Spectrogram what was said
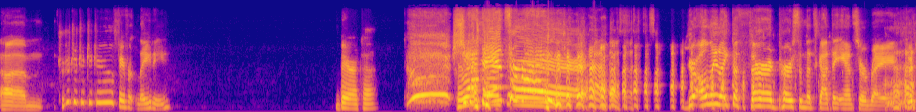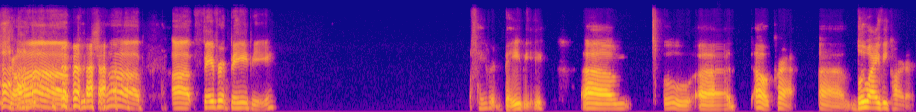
um, favorite lady? Bearica. she got the answer right. You're only like the third person that's got the answer right. Good job. Good job. Uh, favorite baby? favorite baby. Um, ooh, uh, oh crap. Uh, Blue Ivy Carter.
